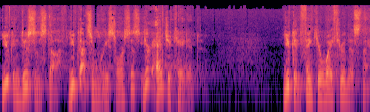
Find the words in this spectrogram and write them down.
You can do some stuff. You've got some resources. You're educated. You can think your way through this thing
